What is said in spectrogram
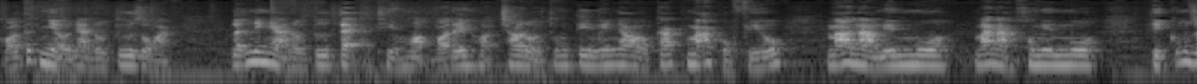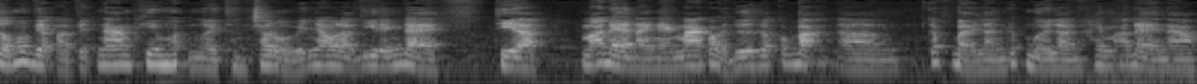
có rất nhiều nhà đầu tư giỏi. Lẫn những nhà đầu tư tệ thì họ vào đây họ trao đổi thông tin với nhau các mã cổ phiếu mã nào nên mua mã nào không nên mua. Thì cũng giống với việc ở Việt Nam khi mọi người thường trao đổi với nhau là đi đánh đề thì uh, mã đề này ngày mai có thể đưa cho các bạn uh, gấp 7 lần gấp 10 lần hay mã đề nào.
